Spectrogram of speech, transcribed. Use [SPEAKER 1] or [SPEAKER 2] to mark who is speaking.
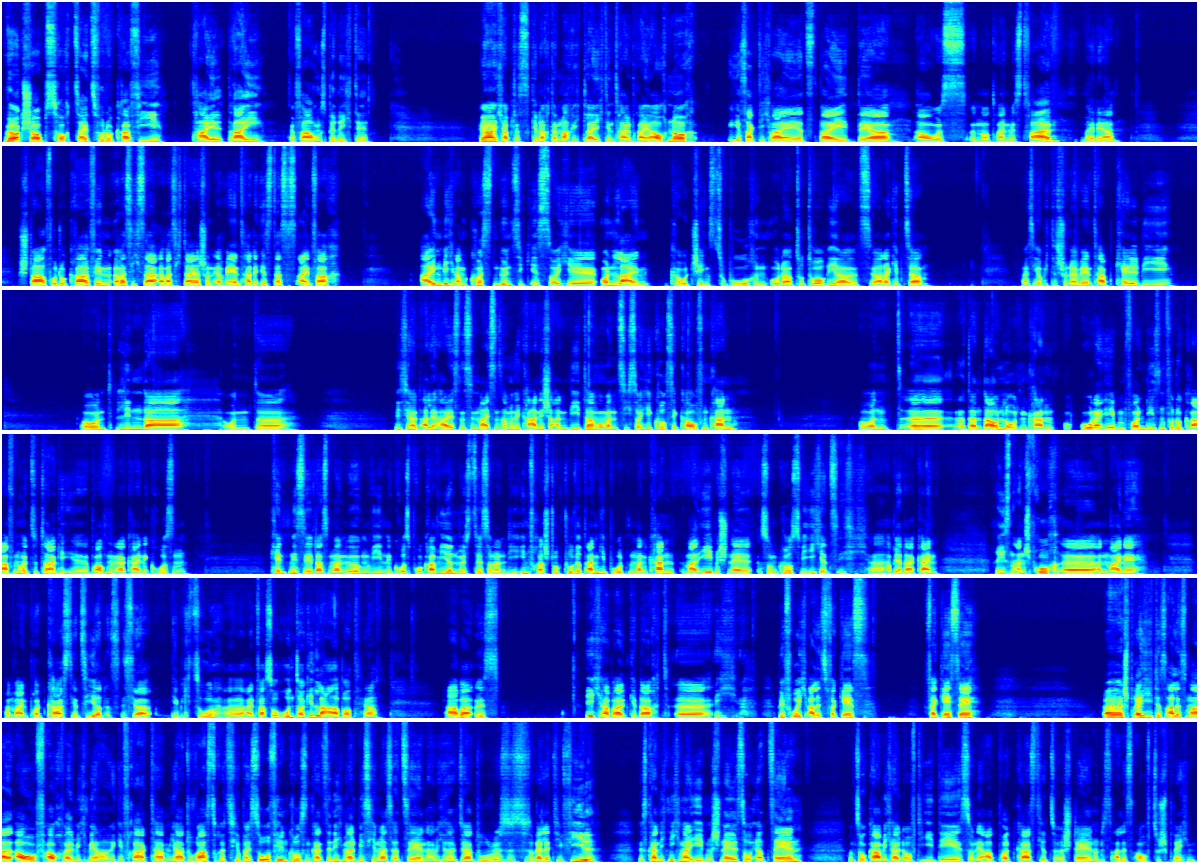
[SPEAKER 1] Workshops, Hochzeitsfotografie, Teil 3, Erfahrungsberichte. Ja, ich habe das gedacht, dann mache ich gleich den Teil 3 auch noch. Wie gesagt, ich war ja jetzt bei der aus Nordrhein-Westfalen, bei der Starfotografin. Was ich, was ich da ja schon erwähnt hatte, ist, dass es einfach eigentlich am kostengünstig ist, solche Online- Coachings zu buchen oder Tutorials. Ja, da gibt es ja, weiß nicht, ob ich das schon erwähnt habe, Kelby und Linda und äh, wie sie halt alle heißen. Das sind meistens amerikanische Anbieter, wo man sich solche Kurse kaufen kann und äh, dann downloaden kann. Oder eben von diesen Fotografen heutzutage äh, braucht man ja keine großen Kenntnisse, dass man irgendwie groß programmieren müsste, sondern die Infrastruktur wird angeboten. Man kann mal eben schnell so einen Kurs wie ich jetzt, ich äh, habe ja da keinen riesen Anspruch äh, an meine an meinen Podcast jetzt hier. Das ist ja, gebe ich zu, äh, einfach so runtergelabert, ja. Aber es, ich habe halt gedacht, äh, ich, bevor ich alles vergesse, vergesse, äh, spreche ich das alles mal auf, auch weil mich mehrere gefragt haben, ja, du warst doch jetzt hier bei so vielen Kursen, kannst du nicht mal ein bisschen was erzählen? Habe ich gesagt, ja, du, das ist relativ viel. Das kann ich nicht mal eben schnell so erzählen. Und so kam ich halt auf die Idee, so eine Art Podcast hier zu erstellen und das alles aufzusprechen.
